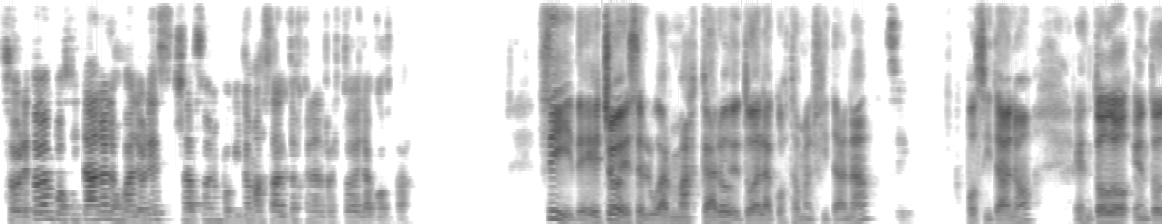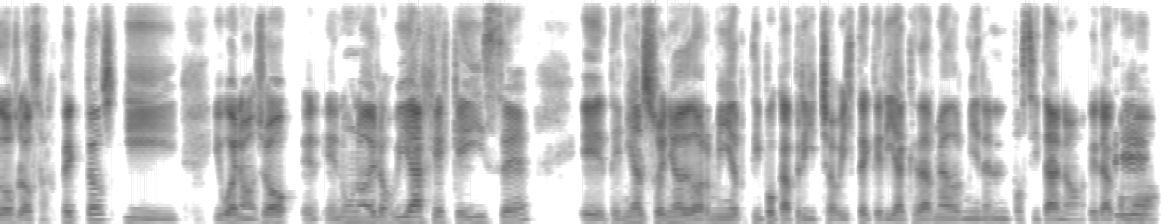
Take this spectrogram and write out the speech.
sobre todo en Positano los valores ya son un poquito más altos que en el resto de la costa. Sí, de hecho es el lugar más caro de toda la costa malfitana. Sí. Positano en, todo, en todos los aspectos. Y, bueno, yo en, uno de los viajes que hice eh, tenía el sueño de dormir tipo capricho, ¿viste? Quería quedarme a dormir en el Positano. Era como,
